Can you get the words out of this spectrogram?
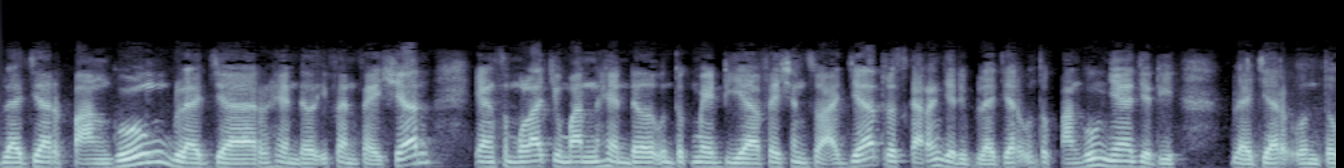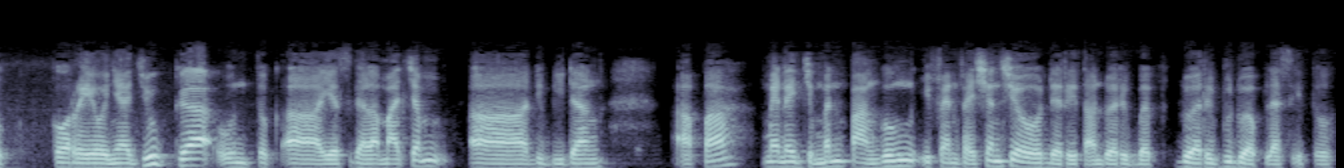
belajar panggung, belajar handle event fashion, yang semula cuman handle untuk media fashion show aja, terus sekarang jadi belajar untuk panggungnya, jadi belajar untuk koreonya juga, untuk eh, ya segala macam eh, di bidang apa manajemen panggung event fashion show dari tahun 2000 2012 itu.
